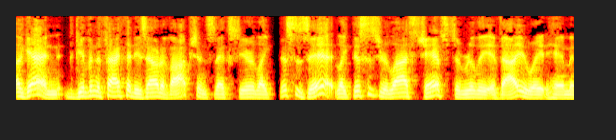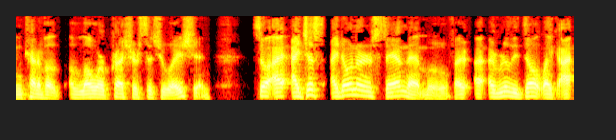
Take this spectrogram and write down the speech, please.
again, given the fact that he's out of options next year, like this is it. Like this is your last chance to really evaluate him in kind of a, a lower pressure situation. So I, I, just I don't understand that move. I, I really don't. Like I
